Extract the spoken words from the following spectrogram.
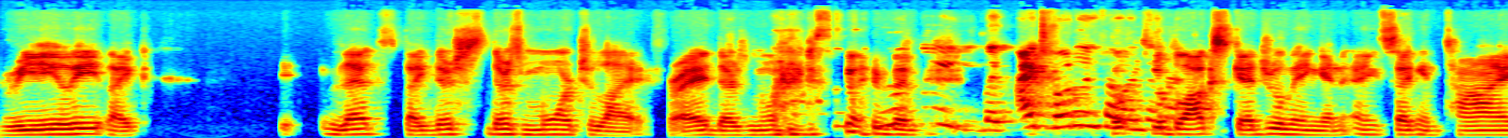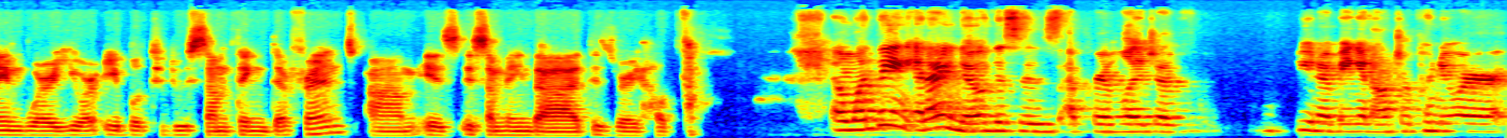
really like let's like there's there's more to life right? There's more than like i totally fell into the block scheduling and, and second time where you are able to do something different um, is is something that is very helpful. And one thing and i know this is a privilege of you know being an entrepreneur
